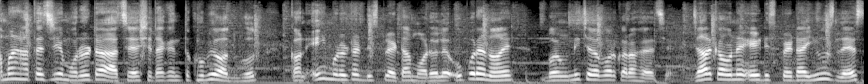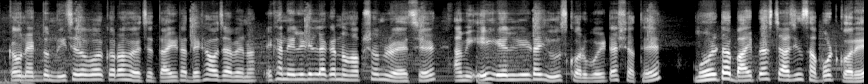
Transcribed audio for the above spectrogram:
আমার হাতে যে মডেলটা আছে, সেটা কিন্তু খুবই অদ্ভুত, কারণ এই মডেলটার ডিসপ্লেটা মডেলের উপরে নয়, বরং নিচে ব্যবহার করা হয়েছে। যার কারণে এই ডিসপ্লেটা ইউজলেস কারণ একদম নিচে ব্যবহার করা হয়েছে, তাই এটা দেখাও যাবে না। এখানে এলইডি লাগানো অপশন রয়েছে। আমি এই এলইডিটা ইউজ করব এটার সাথে। মোবাইলটা বাইপাস চার্জিং সাপোর্ট করে।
